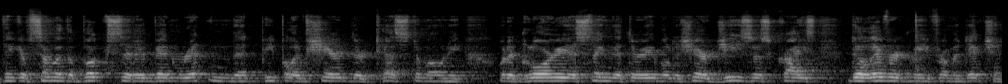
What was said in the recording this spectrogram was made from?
Think of some of the books that have been written that people have shared their testimony What a glorious thing that they're able to share. Jesus Christ delivered me from addiction.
